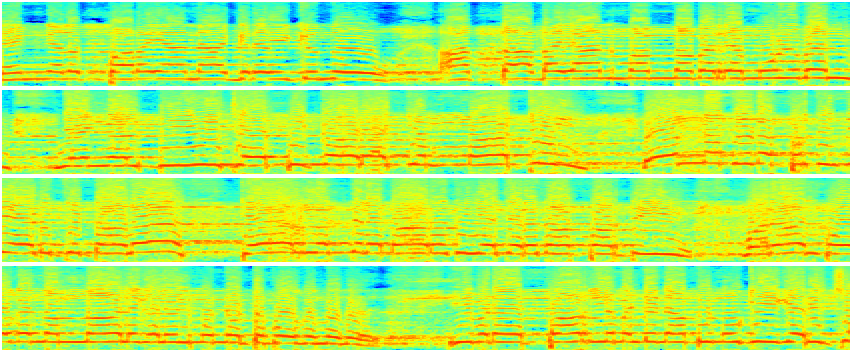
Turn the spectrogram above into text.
ഞങ്ങൾ പറയാൻ ആഗ്രഹിക്കുന്നു ആ തടയാൻ വന്നവരെ മുഴുവൻ ഞങ്ങൾ ബി ജെ പിക്കാരാക്കി മാറ്റും എന്ന ദൃഢപ്രതിജ്ഞ എടുത്തിട്ടാണ് കേരളത്തിലെ ഭാരതീയ ജനതാ പാർട്ടി വരാൻ പോകുന്ന നാളുകളിൽ മുന്നോട്ട് പോകുന്നത്. ഇവിടെ പാർലമെന്റിനെ അഭിമുഖീകരിച്ച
